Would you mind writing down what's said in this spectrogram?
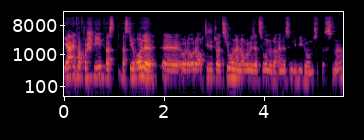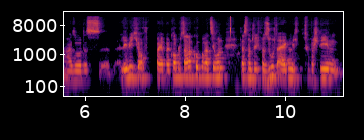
ja einfach versteht, was, was die Rolle äh, oder, oder auch die Situation einer Organisation oder eines Individuums ist. Ne? Also das äh, erlebe ich oft bei, bei Corporate Startup Kooperationen, dass man natürlich versucht eigentlich zu verstehen,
